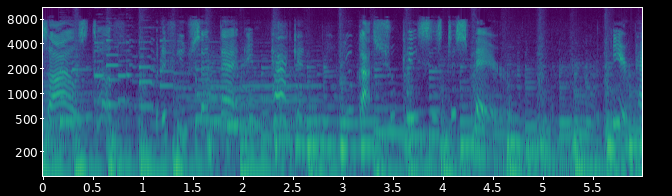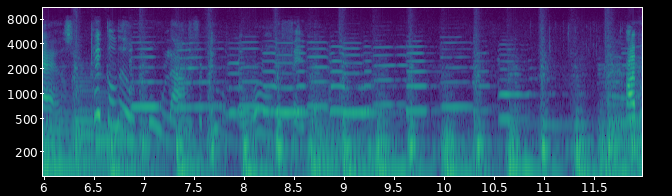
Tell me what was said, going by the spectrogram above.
This tough, but if you set that in packing, you got suitcases to spare. Here, pals, take a little moolah for doing the world a favor. I'm,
